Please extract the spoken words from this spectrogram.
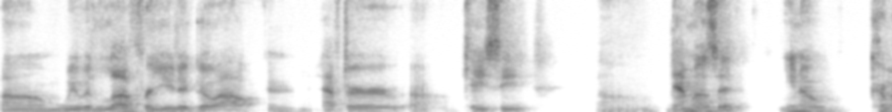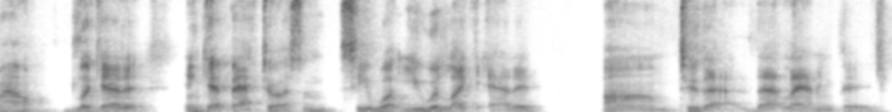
Um, we would love for you to go out and after uh, Kasey um, demos it, you know, come out, look at it, and get back to us and see what you would like added um, to that that landing page.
